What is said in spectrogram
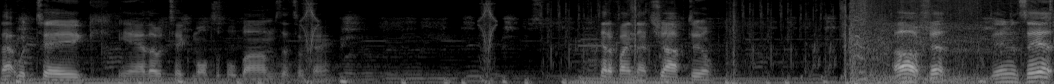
That would take... Yeah, that would take multiple bombs. That's okay. Gotta find that shop, too. Oh, shit. Didn't even see it.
